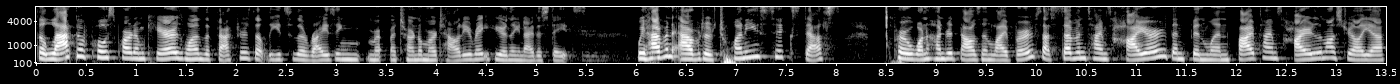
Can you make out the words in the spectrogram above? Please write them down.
The lack of postpartum care is one of the factors that leads to the rising maternal mortality rate here in the United States. We have an average of 26 deaths per 100,000 live births. That's seven times higher than Finland, five times higher than Australia,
